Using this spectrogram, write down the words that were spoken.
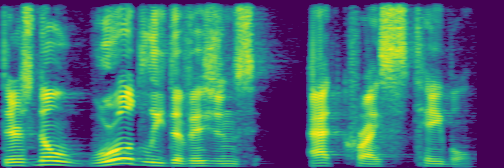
there's no worldly divisions at Christ's table.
